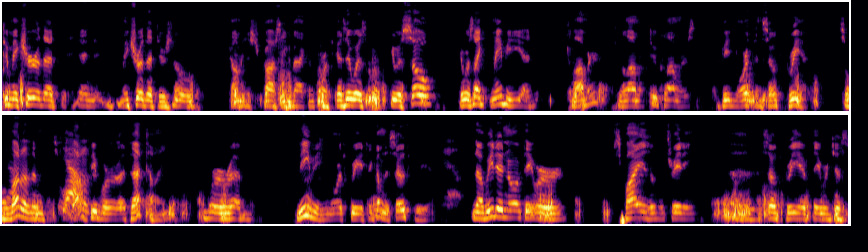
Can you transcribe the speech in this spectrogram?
to make sure that and make sure that there's no communist crossing back and forth because it was it was so it was like maybe a kilometer, two kilometer, two kilometers between North and South Korea. So a lot of them, so a lot of people were at that time were um, leaving North Korea to come to South Korea. Now we didn't know if they were spies infiltrating uh, South Korea, if they were just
